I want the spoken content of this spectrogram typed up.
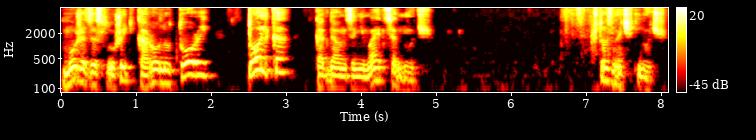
может заслужить корону Торы только когда он занимается ночью. Что значит ночью?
